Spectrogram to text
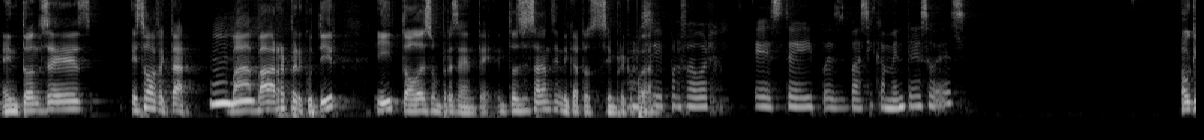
Entonces, esto va a afectar, va, va a repercutir y todo es un precedente. Entonces hagan sindicatos siempre que puedan. Sí, por favor. Este, y pues básicamente eso es. Ok.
